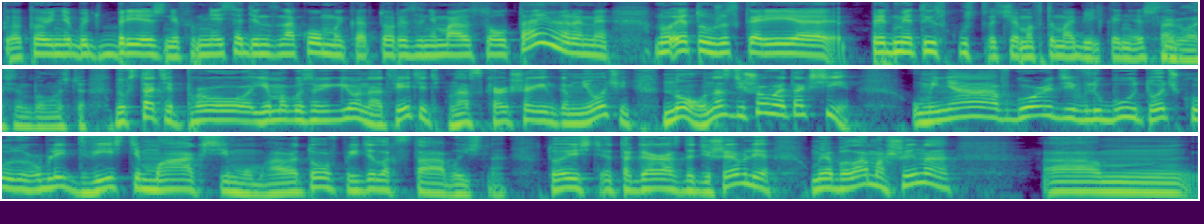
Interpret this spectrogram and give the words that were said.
какой-нибудь Брежнев. У меня есть один знакомый, который занимается олдтаймерами, но это уже скорее предметы искусства, чем автомобиль, конечно. Согласен полностью. Ну, кстати, про я могу за регионы ответить. У нас с каршерингом не очень, но у нас дешевое такси. У меня в городе в любую точку рублей 200 максимум, а то в пределах 100 обычно. То есть это гораздо дешевле. У меня была машина, эм,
